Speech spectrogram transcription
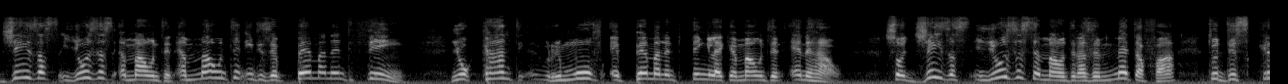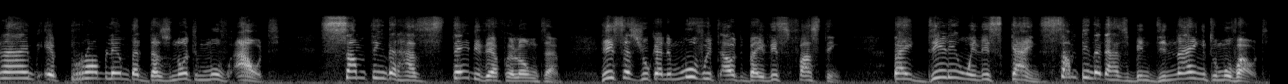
Jesus uses a mountain. A mountain, it is a permanent thing. You can't remove a permanent thing like a mountain anyhow. So Jesus uses a mountain as a metaphor to describe a problem that does not move out, something that has stayed there for a long time. He says you can move it out by this fasting, by dealing with this kind, something that has been denying to move out.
